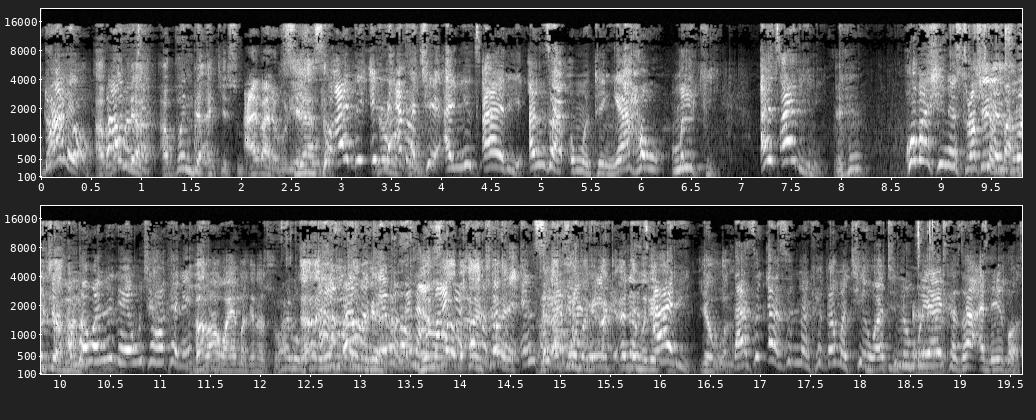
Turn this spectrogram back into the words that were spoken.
Dole. abin da abin da ake so. Ai ba da wuri To ai duk inda aka ce an yi tsari an zaɓi mutum ya hau mulki. Ai tsari ne. Ko ba shi ne structure Shine ba. structure ba. Akwai wani da ya wuce haka ne? ba waye magana su a yanzu ana magana yanzu abu a yan da ake magana ana da magana yawa Ɗazu ɗazun nan ka gama cewa Tinubu ya yi kaza a Lagos.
